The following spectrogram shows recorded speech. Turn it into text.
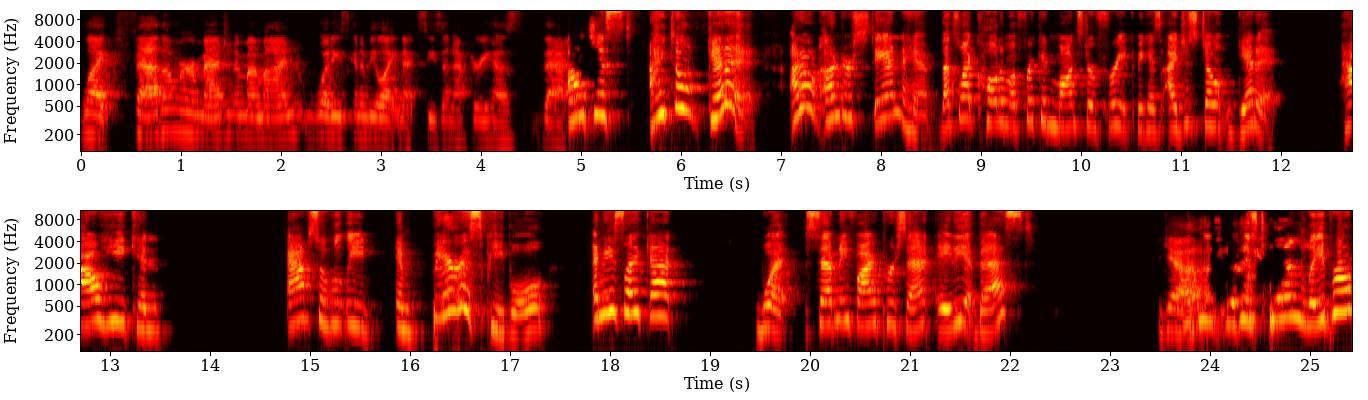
like fathom or imagine in my mind what he's going to be like next season after he has that. I just, I don't get it. I don't understand him. That's why I called him a freaking monster freak because I just don't get it. How he can absolutely embarrass people. And he's like at what 75% 80 at best yeah with his, with his torn labrum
